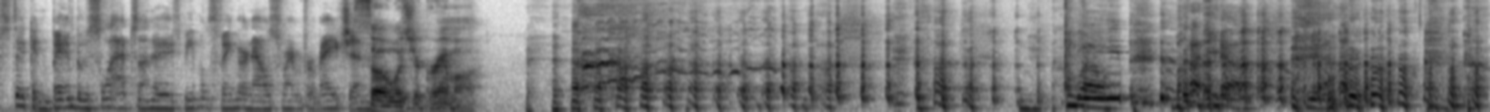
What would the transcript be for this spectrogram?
sticking bamboo slats under these people's fingernails for information." So it was your grandma. well, but yeah, yeah.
